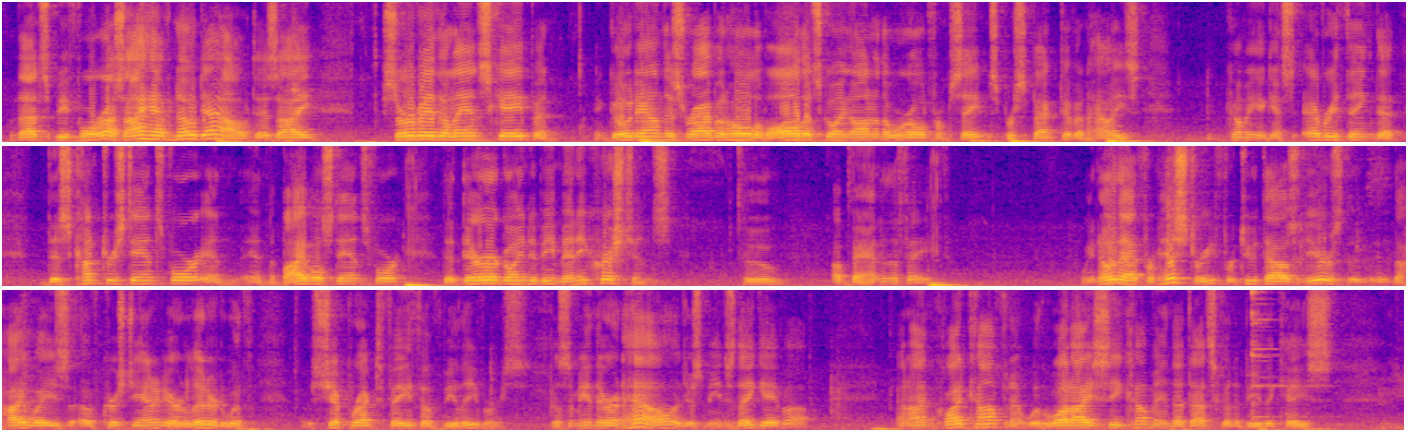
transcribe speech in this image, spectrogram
that's before us. I have no doubt as I survey the landscape and, and go down this rabbit hole of all that's going on in the world from Satan's perspective and how he's coming against everything that this country stands for and, and the Bible stands for, that there are going to be many Christians who abandon the faith. We know that from history. For 2,000 years, the, the highways of Christianity are littered with shipwrecked faith of believers. Doesn't mean they're in hell, it just means they gave up. And I'm quite confident with what I see coming that that's going to be the case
